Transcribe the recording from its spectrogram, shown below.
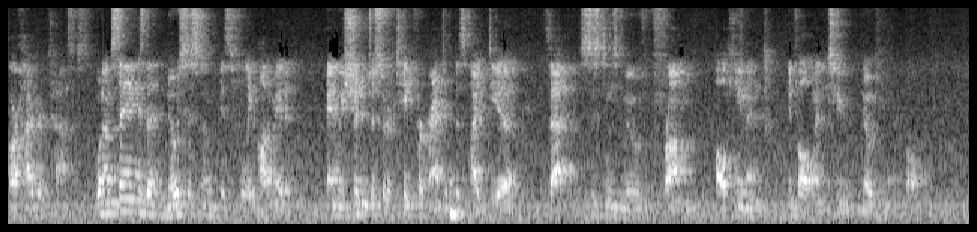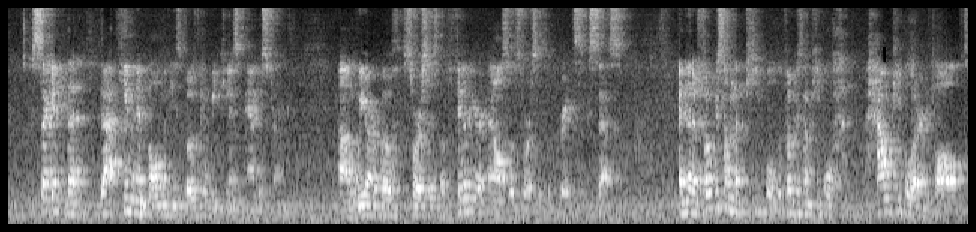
are hybrid tasks. What I'm saying is that no system is fully automated, and we shouldn't just sort of take for granted this idea that systems move from all human involvement to no human involvement. Second, that that human involvement is both a weakness and a strength. Um, we are both sources of failure and also sources of great success. And then a focus on the people, the focus on people, how people are involved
